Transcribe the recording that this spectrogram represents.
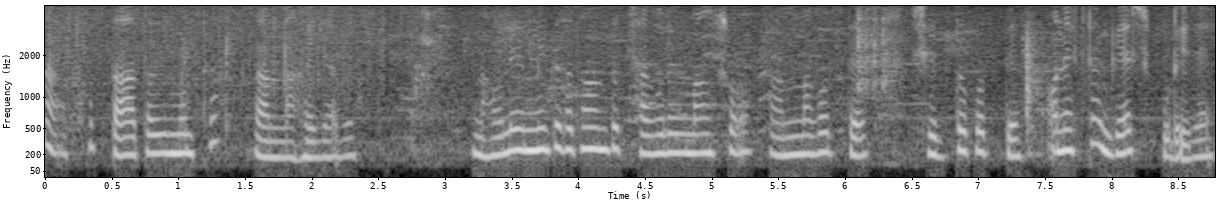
না, খুব তাড়াতাড়ির মধ্যে রান্না হয়ে যাবে। নাহলে এমনিতে সাধারণত ছাগলের মাংস রান্না করতে সেদ্ধ করতে অনেকটা গ্যাস পুড়ে যায়।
